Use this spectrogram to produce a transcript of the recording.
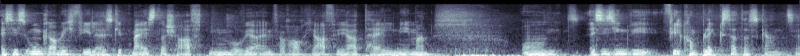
Es ist unglaublich viel. Es gibt Meisterschaften, wo wir einfach auch Jahr für Jahr teilnehmen. Und es ist irgendwie viel komplexer, das Ganze.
